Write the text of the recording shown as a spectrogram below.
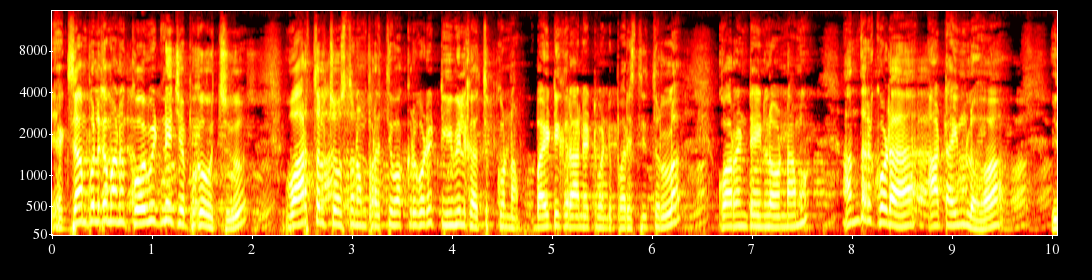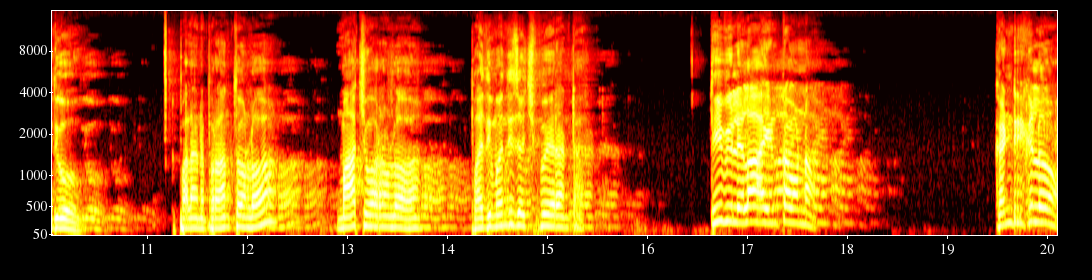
ఎగ్జాంపుల్గా మనం కోవిడ్నే చెప్పుకోవచ్చు. వార్తలు చూస్తున్నాం. ప్రతి ఒక్కరు కూడా టీవీలకు అతుక్కున్నాం బయటికి రానటువంటి పరిస్థితుల్లో క్వారంటైన్లో ఉన్నాము. అందరు కూడా ఆ టైంలో ఇదిగో పలానా ప్రాంతంలో మాచవరంలో పది మంది చచ్చిపోయారంట. టీవీలు ఎలా వింటా ఉన్నాం. కండ్రికలో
